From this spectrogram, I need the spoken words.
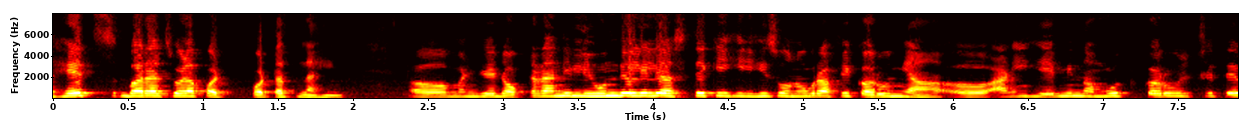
हेच बऱ्याच वेळा पट पटत नाही. म्हणजे डॉक्टरांनी लिहून दिलेली असते की ही ही सोनोग्राफी करून या. आणि हे मी नमूद करू इच्छिते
